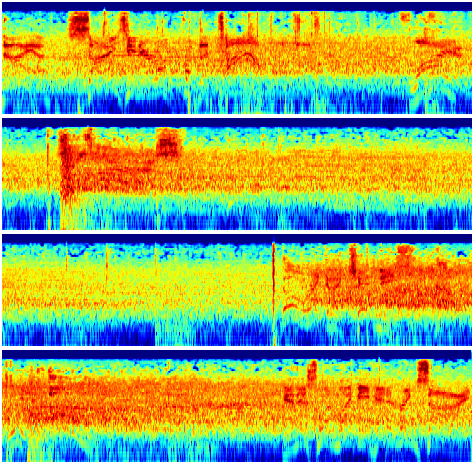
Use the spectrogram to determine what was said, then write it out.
Nia sizing her up from the top. Flying. Splash! Oh, right to the kidneys. Boom! And this one might be headed ringside.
